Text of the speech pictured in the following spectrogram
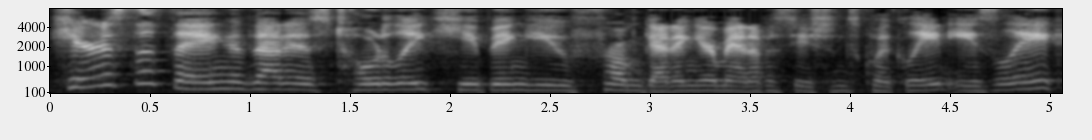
Here's the thing that is totally keeping you from getting your manifestations quickly and easily.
